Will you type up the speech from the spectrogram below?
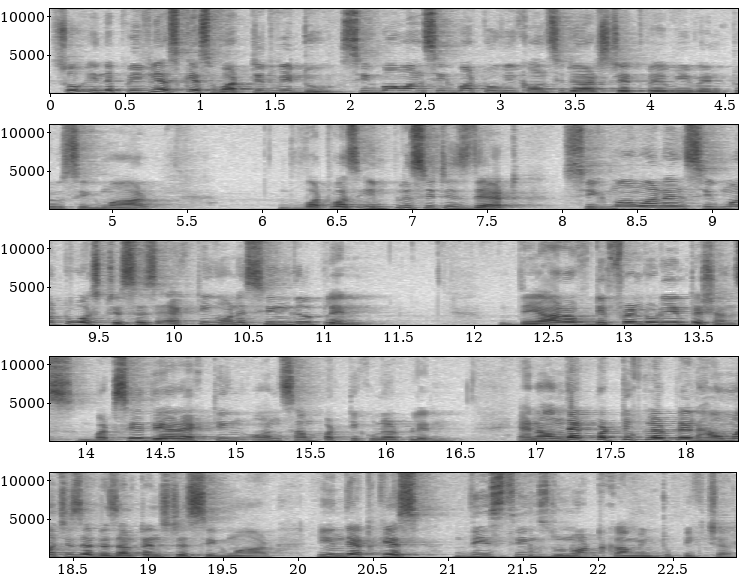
So, in the previous case what did we do? Sigma 1, sigma 2 we considered straightway we went to sigma r. What was implicit is that sigma 1 and sigma 2 are stresses acting on a single plane. They are of different orientations, but say they are acting on some particular plane and on that particular plane how much is the resultant stress sigma r. In that case these things do not come into picture.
